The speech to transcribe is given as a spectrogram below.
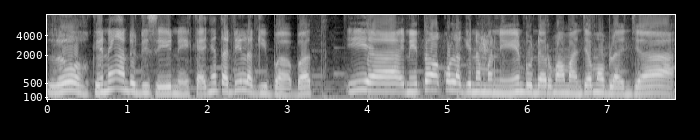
Loh, Geneng ada di sini. Kayaknya tadi lagi babat. Iya, ini tuh aku lagi nemenin Bunda Rumah Manja mau belanja.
